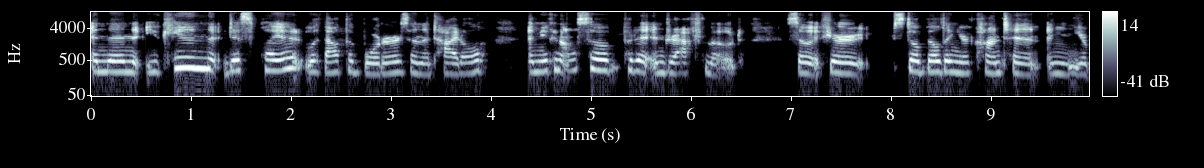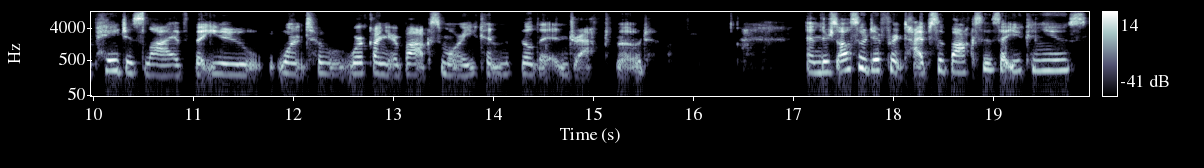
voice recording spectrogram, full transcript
and then you can display it without the borders and the title and you can also put it in draft mode. So if you're still building your content and your page is live but you want to work on your box more you can build it in draft mode. And there's also different types of boxes that you can use.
